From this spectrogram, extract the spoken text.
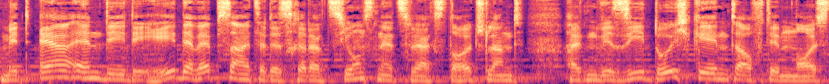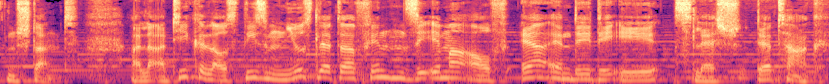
Mit rnd.de, der Webseite des Redaktionsnetzwerks Deutschland, halten wir Sie durchgehend auf dem neuesten Stand. Alle Artikel aus diesem Newsletter finden Sie immer auf rnd.de slash der Tag.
